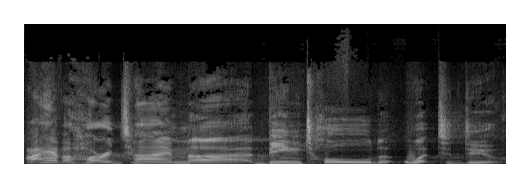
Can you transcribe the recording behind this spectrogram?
I have a hard time uh, being told what to do.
